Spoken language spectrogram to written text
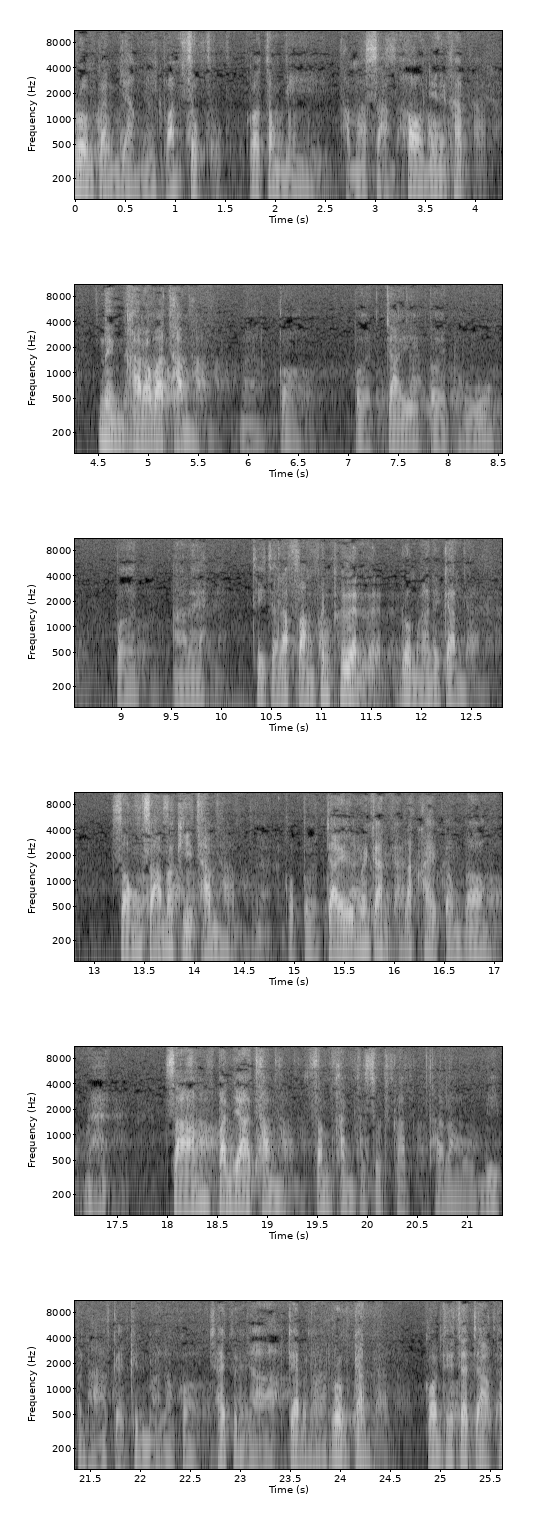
ร่วมกันอย่างมีความสุข ก็ต้องมีธรรมะสามข้อนี้นะครับหนึ่งคารวะธรรมนะก็เปิดใจเปิดหู เปิดอะไรที่จะรับฟังเพื่อนๆ ร่วมงานด้วยกันสองสามัคคีธรรมก็เปิดใจเหมือนกันรักใคร่ปรองดองนะฮะสามปัญญาธรรมสำคัญที่สุดครับ ถ้าเรามีปัญหาเกิดขึ้นมาแล้วก็ใช้ปัญญาแก้ปัญหาร่วมกัน ก่อนที่จะจากไป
